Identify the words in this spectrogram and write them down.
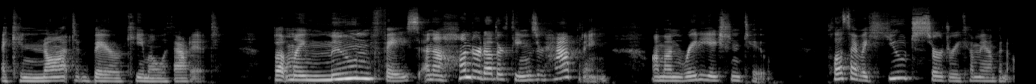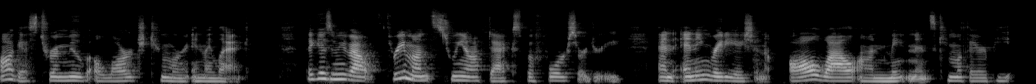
I cannot bear chemo without it. But my moon face and a hundred other things are happening. I'm on radiation too. Plus, I have a huge surgery coming up in August to remove a large tumor in my leg. That gives me about three months to wean off Dex before surgery and ending radiation, all while on maintenance chemotherapy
